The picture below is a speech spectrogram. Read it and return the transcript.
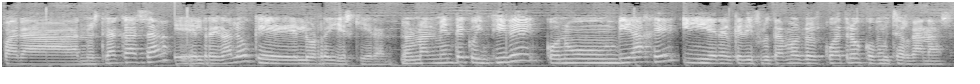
para nuestra casa el regalo que los reyes quieran. Normalmente coincide con un viaje y en el que disfrutamos los cuatro con muchas ganas.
